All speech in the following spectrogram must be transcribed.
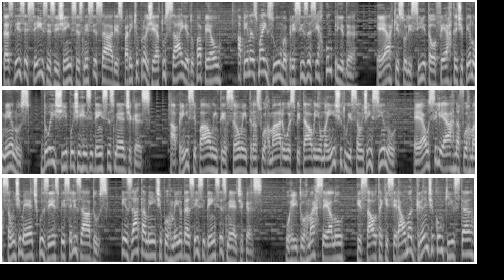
das 16 exigências necessárias para que o projeto saia do papel, apenas mais uma precisa ser cumprida. É a que solicita a oferta de pelo menos dois tipos de residências médicas, a principal intenção em transformar o hospital em uma instituição de ensino é auxiliar na formação de médicos especializados, exatamente por meio das residências médicas. O reitor Marcelo ressalta que será uma grande conquista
